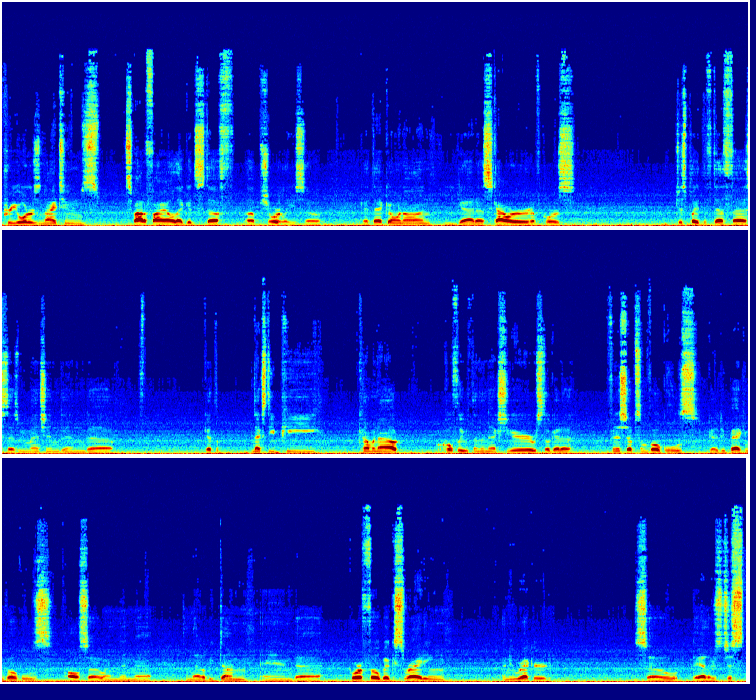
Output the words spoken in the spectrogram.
pre-orders and iTunes, Spotify, all that good stuff up shortly. So got that going on. You got a Scour, of course just played the Death Fest as we mentioned, and uh, got the next EP coming out hopefully within the next year. We still got to finish up some vocals. Got to do backing vocals also, and then uh, and that'll be done. And uh, Gorophobics writing a new record. So yeah, there's just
